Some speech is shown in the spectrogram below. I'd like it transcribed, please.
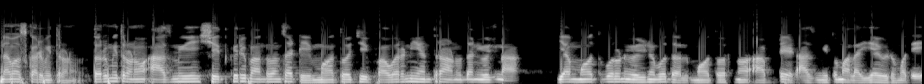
नमस्कार मित्रांनो. तर मित्रांनो आज मी शेतकरी बांधवांसाठी महत्वाची फवारणी यंत्र अनुदान योजना या महत्त्वपूर्ण योजनेबद्दल महत्त्वपूर्ण अपडेट आज मी तुम्हाला या व्हिडिओमध्ये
